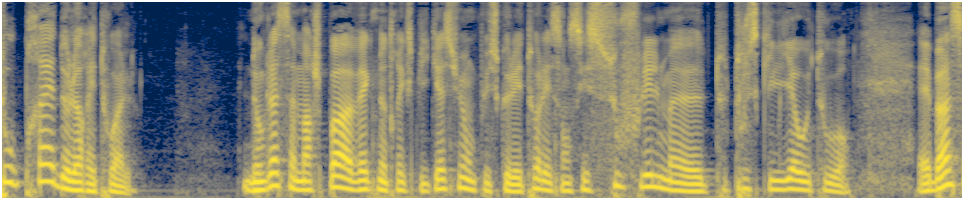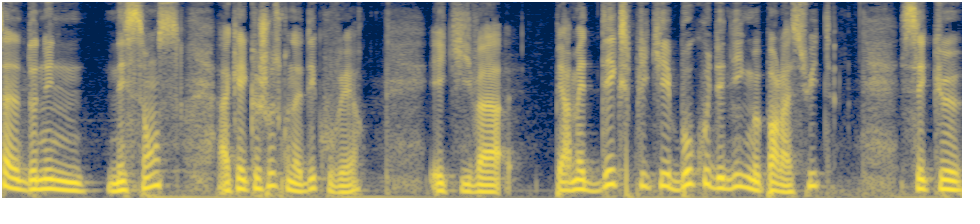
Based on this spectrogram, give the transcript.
tout près de leur étoile. Donc là, ça ne marche pas avec notre explication, puisque l'étoile est censée souffler tout, tout, ce qu'il y a autour. Eh bien, ça a donné une naissance à quelque chose qu'on a découvert et qui va permettre d'expliquer beaucoup d'énigmes par la suite, c'est que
